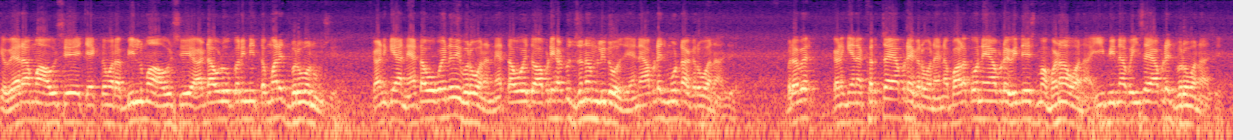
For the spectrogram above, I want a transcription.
કે વેરામાં આવશે, ક્યાંક તમારા બિલમાં આવશે, આડાવડું કરીને તમારે જ ભરવાનું છે. કારણ કે આ નેતાઓ કોઈ નથી ભરવાના. નેતાઓ હોય તો આપણી હાટું જન્મ લીધો છે અને આપણે જ મોટા કરવાના છે. બરાબર? કારણ કે એના ખર્ચાય આપણે કરવાના, એના બાળકોને આપણે વિદેશમાં ભણાવવાના એ ફીના પૈસા આપણે જ ભરવાના છે.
